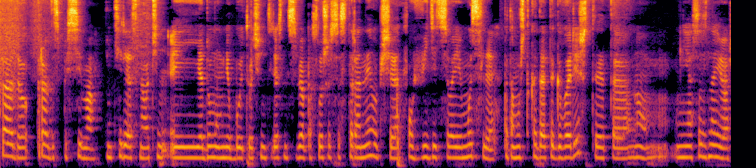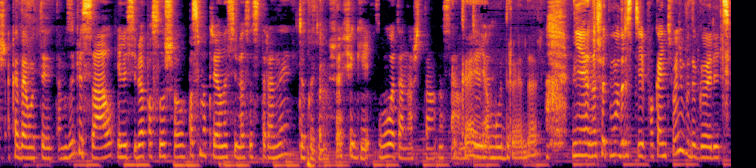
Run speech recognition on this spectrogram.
Правда, правда, спасибо. Интересно очень. И я думаю, мне будет очень интересно себя послушать со стороны, вообще увидеть свои мысли. Потому что когда ты говоришь, ты это, ну, не осознаешь. А когда вот ты там записал или себя послушал, посмотрел на себя со стороны, ты такой думаешь, офигеть. Вот оно что на самом Какая деле. я мудрая, да? Не, насчет мудрости пока ничего не буду говорить.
